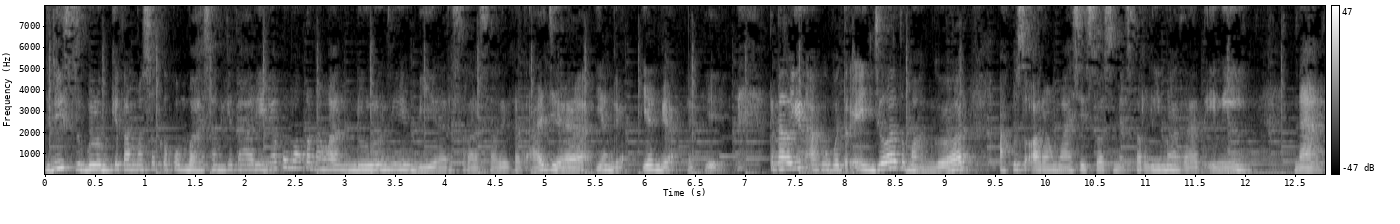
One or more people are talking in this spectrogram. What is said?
jadi sebelum kita masuk ke pembahasan kita hari ini, aku mau kenalan dulu nih biar serasa dekat aja, ya enggak? Ya enggak? Oke. Kenalin aku Putri Angela Tumanggor, aku seorang mahasiswa semester 5 saat ini. Nah,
